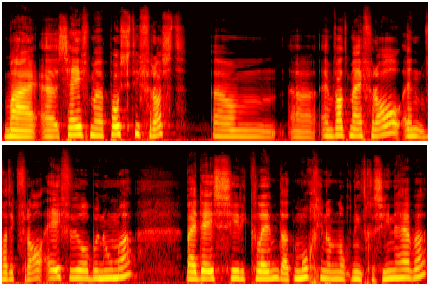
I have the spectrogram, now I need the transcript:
Maar eh zij heeft me positief verrast. Ehm, eh, en wat mij vooral, en wat ik vooral even wil benoemen bij deze serie Clem, dat mocht je hem nog niet gezien hebben,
